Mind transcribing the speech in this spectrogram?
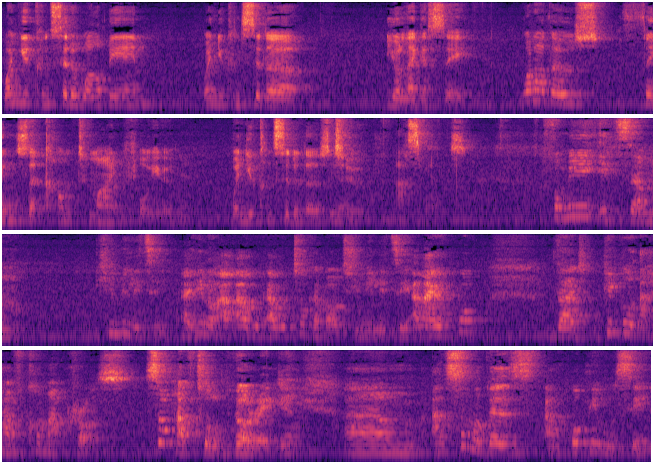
when you consider well-being, when you consider your legacy, what are those things that come to mind for you when you consider those Yeah. two aspects? For me, it's um, humility. I, you know, I, I would I would talk about humility, and I hope that people have come across. Some have told me already, um, and some others I'm hoping will say,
